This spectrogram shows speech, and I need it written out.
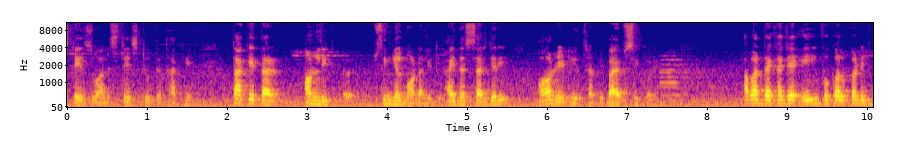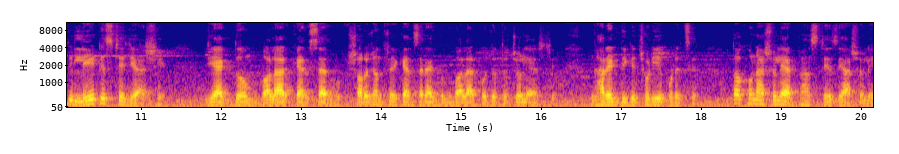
স্টেজ ওয়ান স্টেজ টুতে থাকে, তাকে তার only single modality either surgery or radiotherapy biopsy করে। আবার দেখা যায় এই ভোকাল কর্ডে যদি লেট স্টেজে আসে যে একদম গলার ক্যান্সার ষড়যন্ত্রের ক্যান্সার একদম গলার পর্যন্ত চলে আসছে ঘাড়ের দিকে ছড়িয়ে পড়েছে তখন আসলে অ্যাডভান্স স্টেজে আসলে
